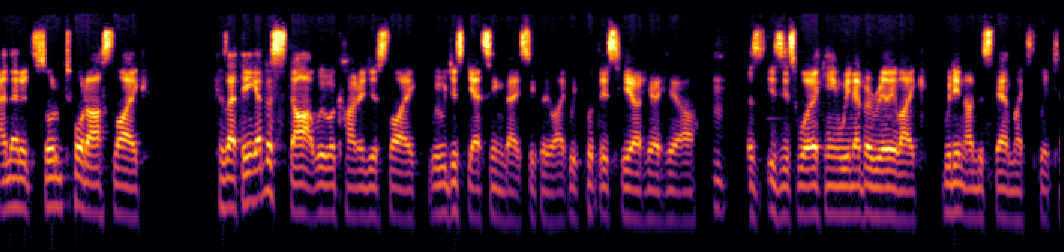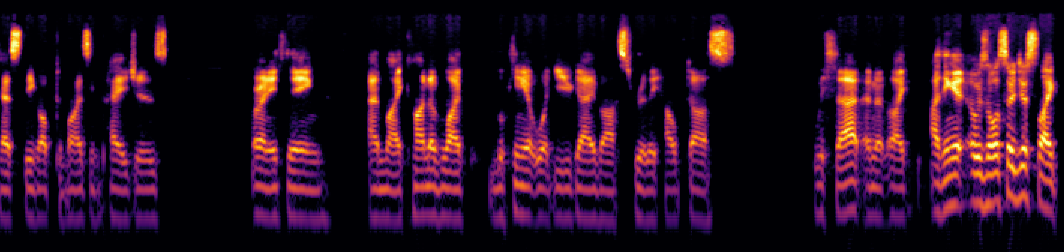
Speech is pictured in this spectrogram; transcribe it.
and then it sort of taught us like, because I think at the start we were kind of just like we were just guessing basically like we put this here, here, here. Mm. Is, is this working? We never really like we didn't understand like split testing, optimizing pages, or anything, and like kind of like looking at what you gave us really helped us with that and it, like i think it, it was also just like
